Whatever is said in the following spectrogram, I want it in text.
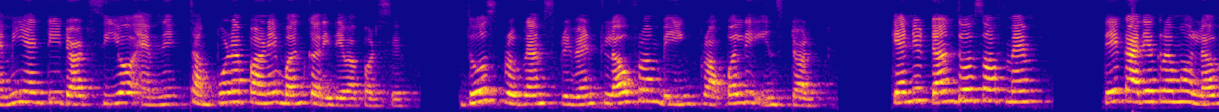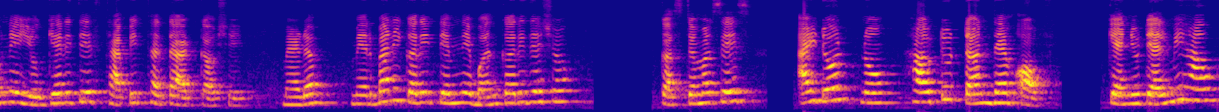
એમઈએનટી ડોટ સીઓએમને સંપૂર્ણપણે બંધ કરી દેવા પડશે. Those programs prevent love from being properly install can you turn those off ma'am તે કાર્યક્રમો લવને યોગ્ય રીતે સ્થાપિત થતા અટકાવશે. મેડમ, મહેરબાની કરી તેમને બંધ કરી દેશો. Customer says, I don't know how to turn them off can you tell me how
